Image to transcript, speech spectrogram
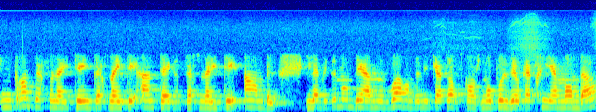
une grande personnalité, une personnalité intègre, une personnalité humble. Il avait demandé à me voir en 2014 quand je m'opposais au quatrième mandat.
